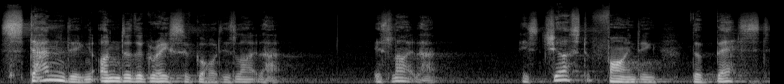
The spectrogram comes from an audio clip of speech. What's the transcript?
Standing under the grace of God is like that. It's like that. It's just finding the best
